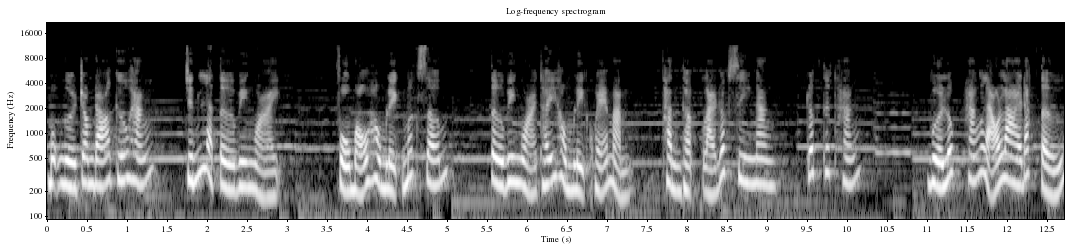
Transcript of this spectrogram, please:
một người trong đó cứu hắn, chính là từ viên ngoại. Phụ mẫu Hồng Liệt mất sớm, từ viên ngoại thấy Hồng Liệt khỏe mạnh, thành thật lại rất siêng năng, rất thích hắn. Vừa lúc hắn lão lai đắc tử.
